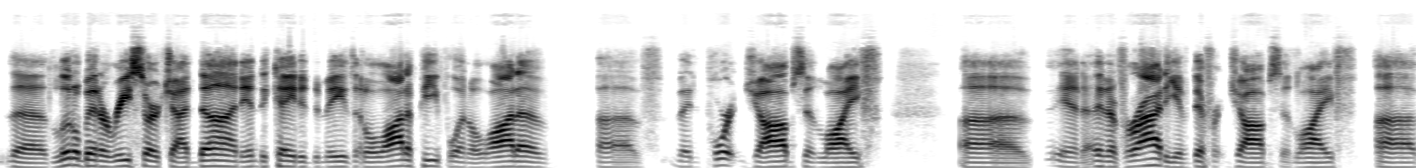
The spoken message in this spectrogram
the little bit of research I'd done indicated to me that a lot of people in a lot of of important jobs in life, uh, in, in a variety of different jobs in life, uh,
